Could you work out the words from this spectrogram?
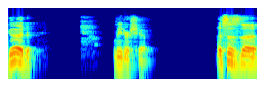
good leadership. This is the,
